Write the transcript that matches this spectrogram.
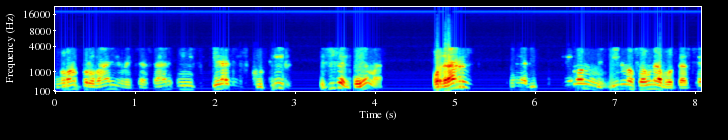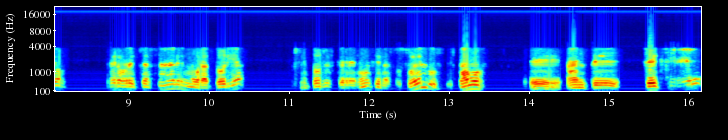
no aprobar y rechazar y ni siquiera discutir, ese es el tema. Podrán en la discusión irnos a una votación, pero rechazar en moratoria, pues entonces que renuncien a sus sueldos. Estamos ante, se exhibió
